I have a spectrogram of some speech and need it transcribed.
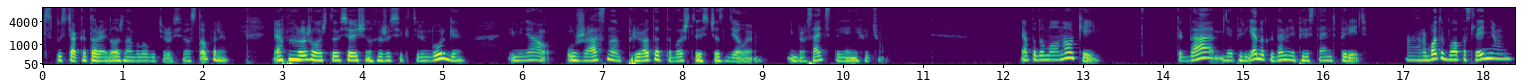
спустя который я должна была быть уже в Севастополе, я обнаружила, что я все еще нахожусь в Екатеринбурге, и меня ужасно прет от того, что я сейчас делаю. И бросать это я не хочу. Я подумала, ну окей, тогда я перееду, когда меня перестанет переть. А работа была последним,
